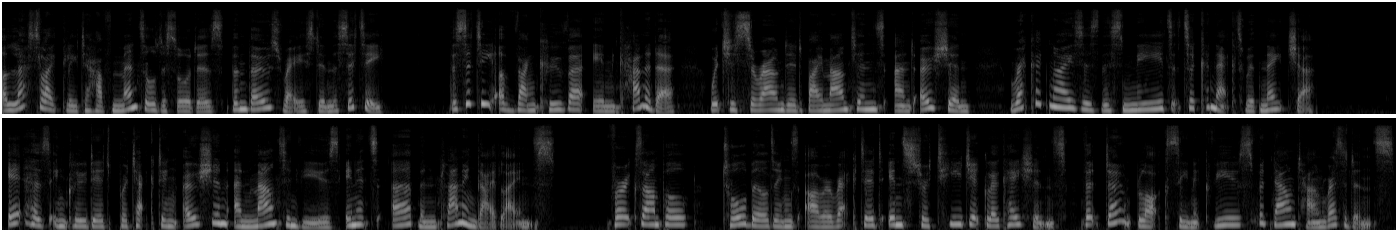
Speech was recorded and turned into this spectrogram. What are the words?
are less likely to have mental disorders than those raised in the city. The city of Vancouver in Canada, which is surrounded by mountains and ocean, recognizes this need to connect with nature. It has included protecting ocean and mountain views in its urban planning guidelines. For example, tall buildings are erected in strategic locations that don't block scenic views for downtown residents.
